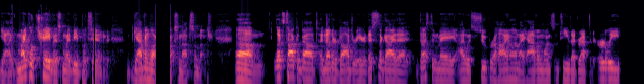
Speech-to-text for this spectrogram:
Yeah, like Michael Chavis might be platooned. Gavin Lux, not so much. Um, let's talk about another Dodger here. This is a guy that Dustin May, I was super high on. I have him on some teams I drafted early.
